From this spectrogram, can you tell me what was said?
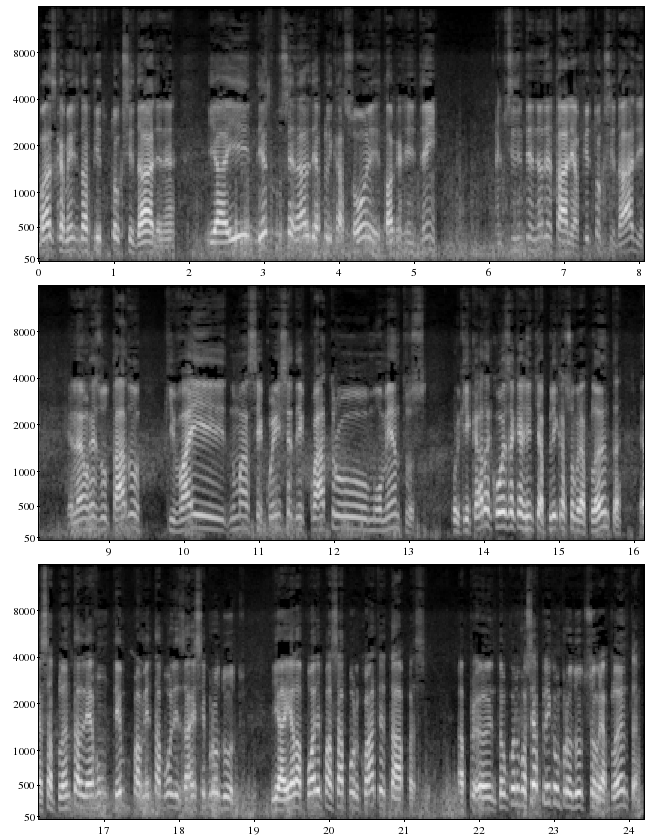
basicamente da fitotoxicidade, né? E aí dentro do cenário de aplicações e tal que a gente tem, a gente precisa entender um detalhe, a fitotoxicidade ela é um resultado que vai numa sequência de quatro momentos, porque cada coisa que a gente aplica sobre a planta, essa planta leva um tempo para metabolizar esse produto. E aí ela pode passar por quatro etapas. Então, quando você aplica um produto sobre a planta,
